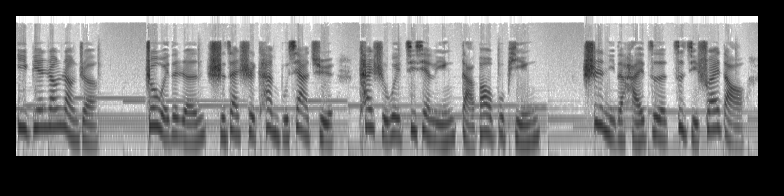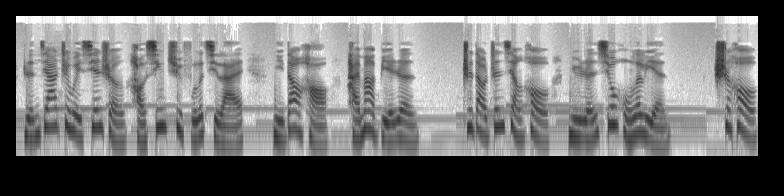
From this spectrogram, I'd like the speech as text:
一边嚷嚷着。周围的人实在是看不下去，开始为季羡林打抱不平。是你的孩子自己摔倒，人家这位先生好心去扶了起来，你倒好，还骂别人。知道真相后，女人羞红了脸。事后。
